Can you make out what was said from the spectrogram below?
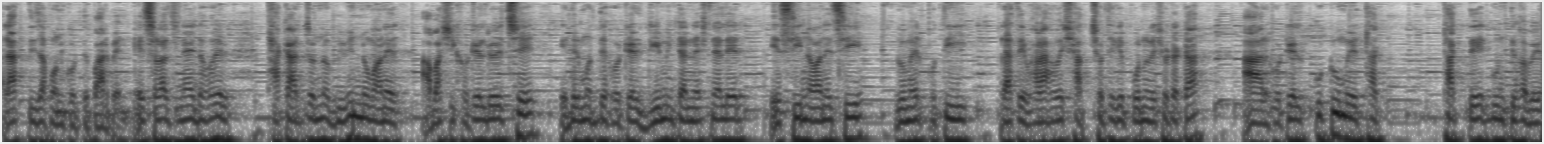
রাত্রি যাপন করতে পারবেন। এছাড়া ঝিনাইদহের থাকার জন্য বিভিন্ন মানের আবাসিক হোটেল রয়েছে। এদের মধ্যে হোটেল ড্রিম ইন্টারন্যাশনালের এসি, নন এসি, রুমের প্রতি রাতে ভাড়া হবে সাতশো থেকে পনেরোশো টাকা আর হোটেল কুটুমে থাক, থাকতে গুনতে হবে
